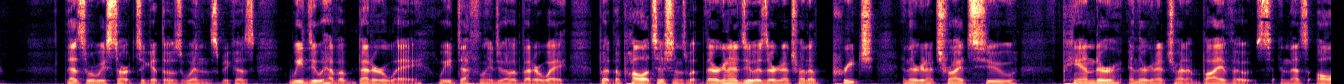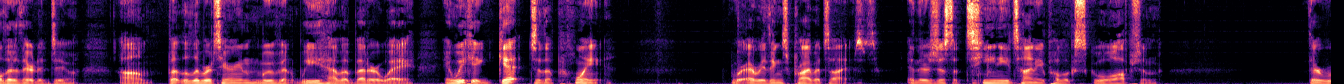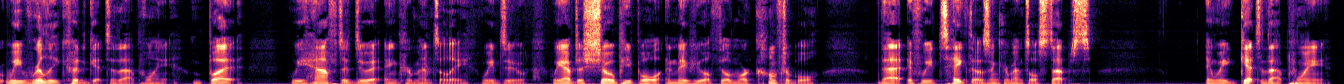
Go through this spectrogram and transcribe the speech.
that's where we start to get those wins because we do have a better way. We definitely do have a better way. But the politicians, what they're going to do is they're going to try to preach and they're going to try to pander and they're going to try to buy votes, and that's all they're there to do. Um, but the libertarian movement, we have a better way, and we could get to the point where everything's privatized and there's just a teeny tiny public school option. There, we really could get to that point, but we have to do it incrementally. We do. We have to show people and make people feel more comfortable that if we take those incremental steps and we get to that point,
